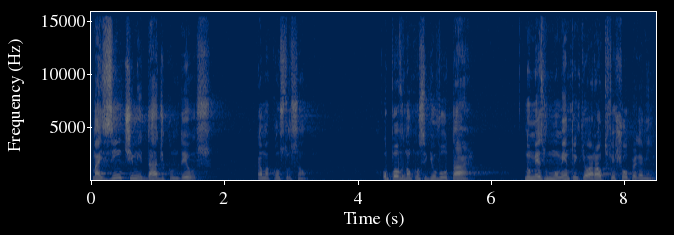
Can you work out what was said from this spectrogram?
Mas intimidade com Deus é uma construção. O povo não conseguiu voltar no mesmo momento em que o arauto fechou o pergaminho.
